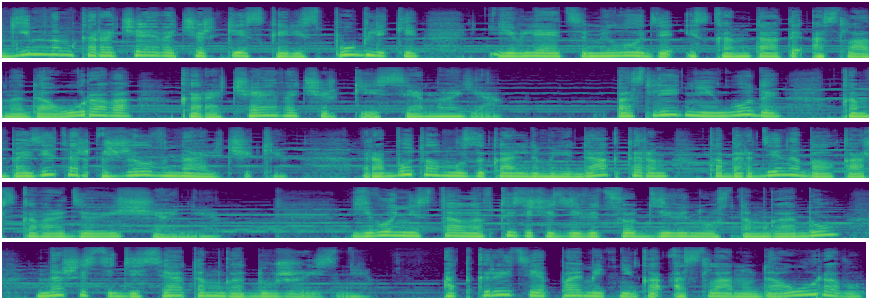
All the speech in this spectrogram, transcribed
Гимном Карачаево-Черкесской Республики является мелодия из кантаты Аслана Даурова «Карачаево-Черкесия моя». Последние годы композитор жил в Нальчике, работал музыкальным редактором Кабардино-Балкарского радиовещания. Его не стало в 1990 году на 60-м году жизни. Открытие памятника Аслану Даурову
